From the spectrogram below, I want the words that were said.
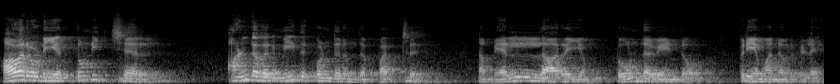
அவருடைய துணிச்சல் ஆண்டவர் மீது கொண்டிருந்த பற்று நம் எல்லாரையும் தூண்ட வேண்டும். பிரியமானவர்களே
